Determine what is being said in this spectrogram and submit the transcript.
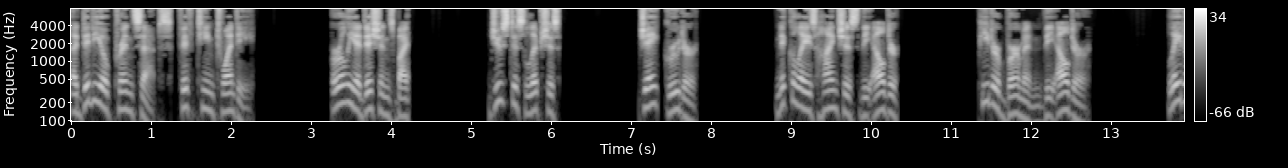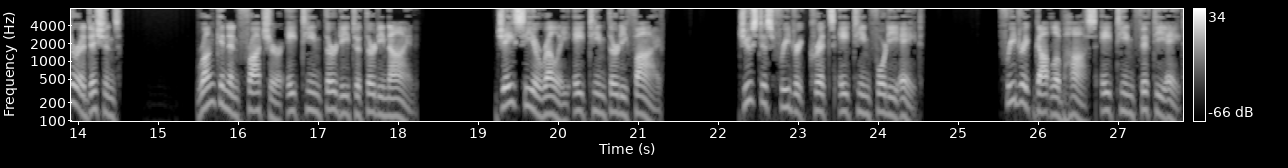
Editio Princeps, 1520 Early editions by Justus Lipsius J. Gruter Nicolaes Heinsius the Elder Peter Burman the Elder Later editions Ruhnken and Frotscher 1830 to 39 J. C. Orelli 1835 Justus Friedrich Kritz 1848 Friedrich Gottlob Haas 1858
